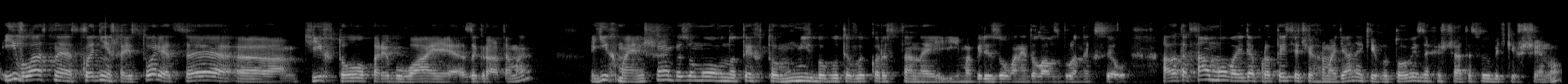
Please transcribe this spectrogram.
І власне складніша історія це е, ті, хто перебуває за ґратами. Їх менше безумовно, тих, хто міг би бути використаний і мобілізований до лав збройних сил. Але так само мова йде про тисячі громадян, які готові захищати свою батьківщину.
